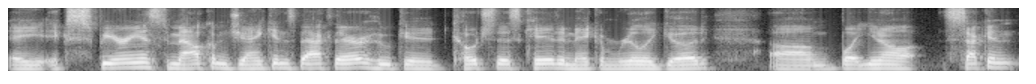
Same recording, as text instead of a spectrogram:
a experienced Malcolm Jenkins back there who could coach this kid and make him really good. Um, but you know, second,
